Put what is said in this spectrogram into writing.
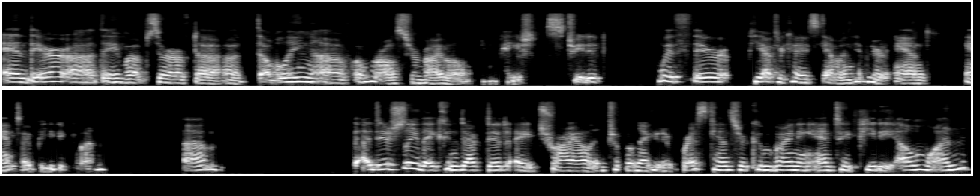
and there uh, they've observed a, a doubling of overall survival in patients treated with their PI3 kinase gamma inhibitor and anti PD one. Um, Additionally, they conducted a trial in triple negative breast cancer combining anti PD-L1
